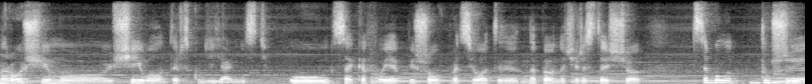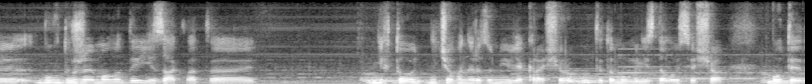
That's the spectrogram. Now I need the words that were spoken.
нарощуємо ще й волонтерську діяльність. У це кафе я пішов працювати, напевно, через те, що це було дуже, був дуже молодий заклад. е, Ніхто нічого не розумів, як краще робити, тому мені здалося, що буде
